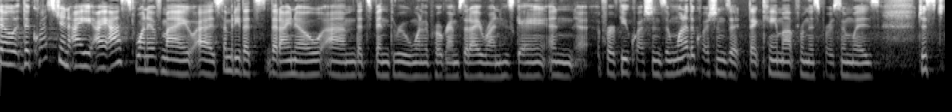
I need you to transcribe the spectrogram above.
So the question I, I asked one of my uh, somebody that's that I know um, that's been through one of the programs that I run who's gay and uh, for a few questions and one of the questions that, that came up from this person was just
